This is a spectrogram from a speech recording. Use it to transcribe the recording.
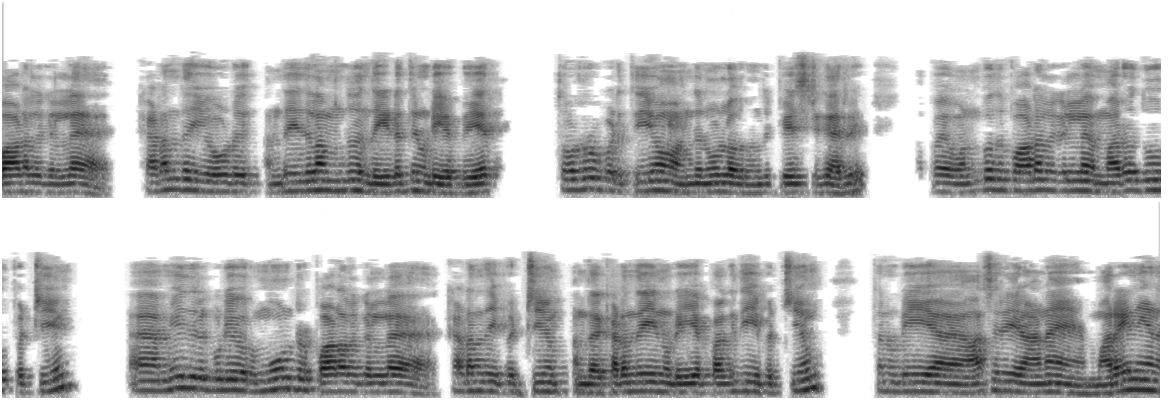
பாடல்கள்ல கடந்தையோடு அந்த இதெல்லாம் வந்து அந்த இடத்தினுடைய பெயர். தொடர்புபடுத்தியும் அந்த நூல் அவர் வந்து பேசியிருக்காரு. அப்ப ஒன்பது பாடல்கள்ல மருதூர் பற்றியும் மீதி இருக்கக்கூடிய ஒரு மூன்று பாடல்கள்ல கடந்தை பற்றியும் அந்த கடந்தையினுடைய பகுதியை பற்றியும் தன்னுடைய ஆசிரியரான மறைஞான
